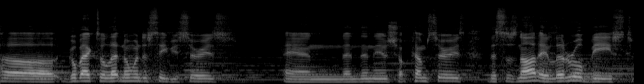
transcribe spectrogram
uh, go back to Let No One Deceive You series, and, and then the end Shall Come series. This is not a literal beast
